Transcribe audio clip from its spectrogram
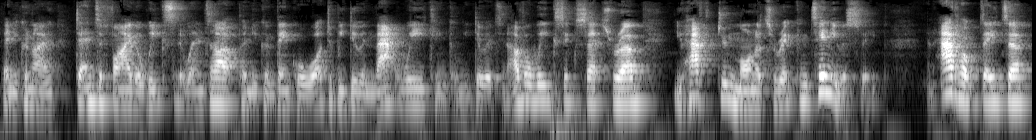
then you can identify the weeks that it went up, and you can think, well, what did we do in that week, and can we do it in other weeks, etc. You have to monitor it continuously. And ad hoc data,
